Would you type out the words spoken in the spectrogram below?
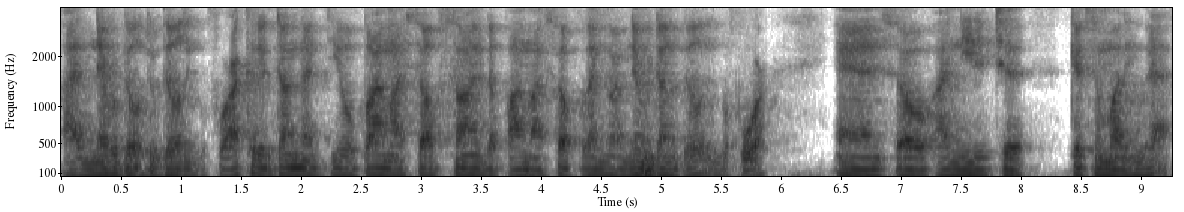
I had never built a building before. I could have done that deal by myself, signed up by myself, but I knew I've never done a building before. And so I needed to get somebody who had.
